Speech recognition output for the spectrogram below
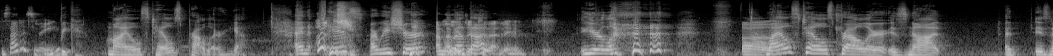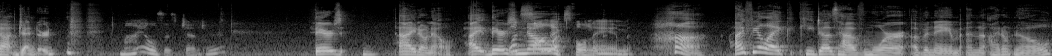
Is that his name? Beca- Miles Tails Prowler, yeah. And his, are we sure? I'm about allergic to that name. You're like Um, Miles Tails Prowler is not a, is not gendered. Miles is gendered. There's I don't know. I there's What's no Sonic's full name? huh. I feel like he does have more of a name and I don't know.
